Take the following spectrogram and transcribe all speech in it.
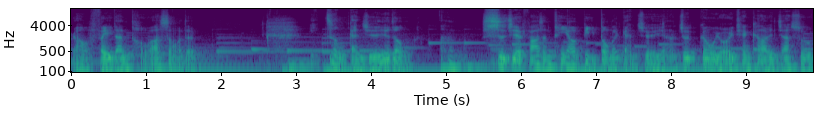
然后飞弹头啊什么的，这种感觉有种世界发生天摇地动的感觉一样，就跟我有一天看到人家说。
